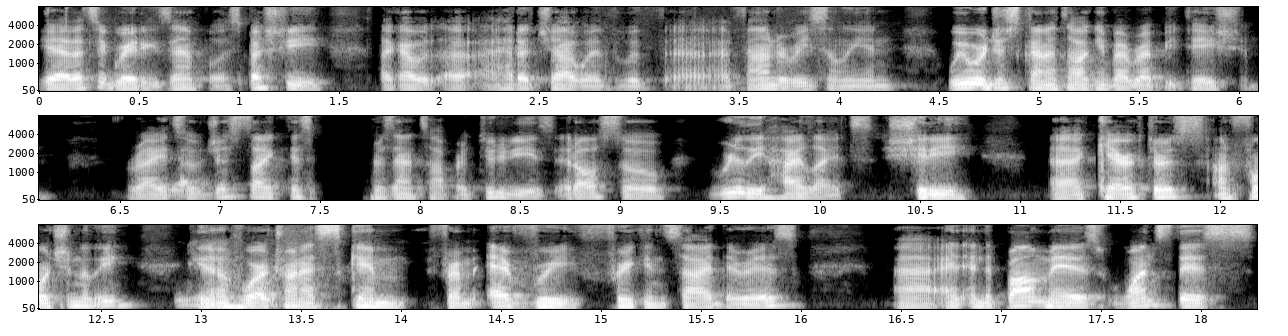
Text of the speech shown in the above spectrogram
Yeah, that's a great example. Especially like I, uh, I had a chat with with uh, a founder recently, and we were just kind of talking about reputation, right? Yeah. So just like this presents opportunities, it also really highlights shitty uh, characters, unfortunately, you know, who are trying to skim from every freaking side there is. Uh, and, and, the problem is, once this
